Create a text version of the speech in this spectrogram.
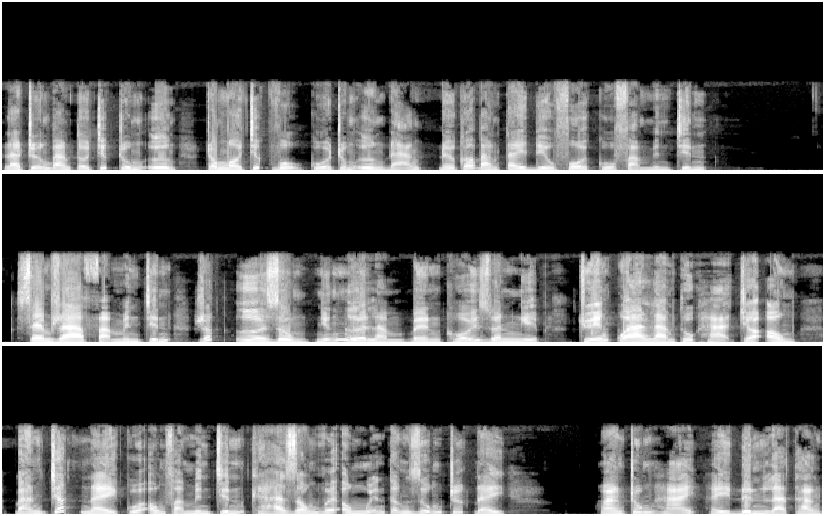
là trưởng ban tổ chức Trung ương, trong mọi chức vụ của Trung ương đảng đều có bàn tay điều phối của Phạm Minh Chính. Xem ra Phạm Minh Chính rất ưa dùng những người làm bên khối doanh nghiệp chuyển qua làm thuộc hạ cho ông, Bản chất này của ông Phạm Minh Chính khá giống với ông Nguyễn Tân Dũng trước đây. Hoàng Trung Hải hay Đinh La Thăng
